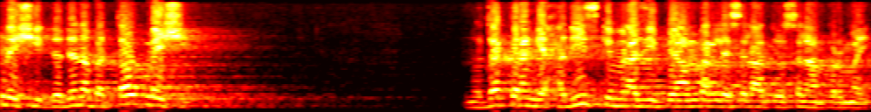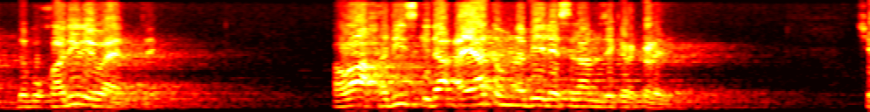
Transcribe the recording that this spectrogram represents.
کړی شي د دنه به تو کړی شي نو ذکرنګ حدیث کې مرضی پیغمبر علیه الصلاۃ والسلام فرمای د بخاری روایت ده او حدیث کې دا آیات هم نبی علیہ السلام ذکر کړل چې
